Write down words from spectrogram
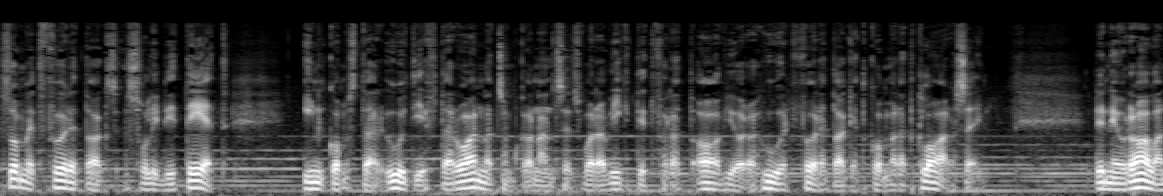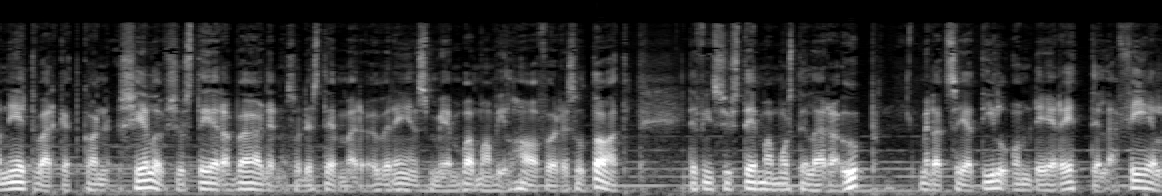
Som ett företags soliditet inkomster, utgifter och annat som kan anses vara viktigt för att avgöra hur företaget kommer att klara sig. Det neurala nätverket kan själv justera värden så det stämmer överens med vad man vill ha för resultat. Det finns system man måste lära upp med att säga till om det är rätt eller fel,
